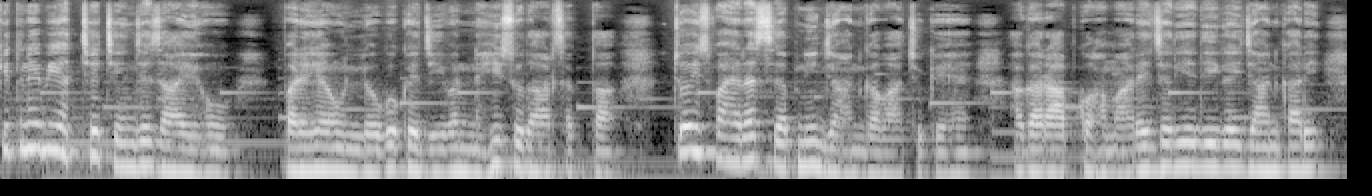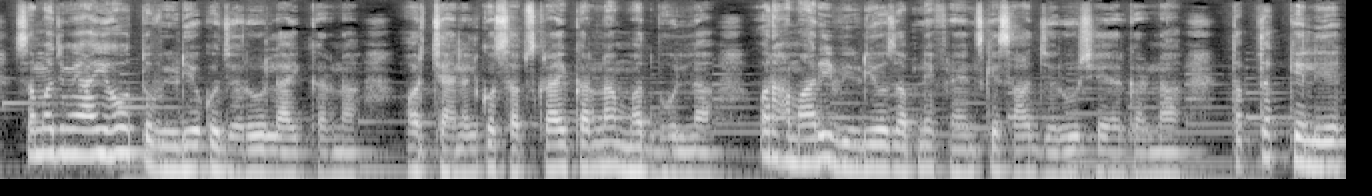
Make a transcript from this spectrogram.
कितने भी अच्छे चेंजेस आए हों, पर यह उन लोगों के जीवन नहीं सुधार सकता जो इस वायरस से अपनी जान गंवा चुके हैं। अगर आपको हमारे ज़रिए दी गई जानकारी समझ में आई हो तो वीडियो को ज़रूर लाइक करना और चैनल को सब्सक्राइब करना मत भूलना और हमारी वीडियोस अपने फ्रेंड्स के साथ ज़रूर शेयर करना। तब तक के लिए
